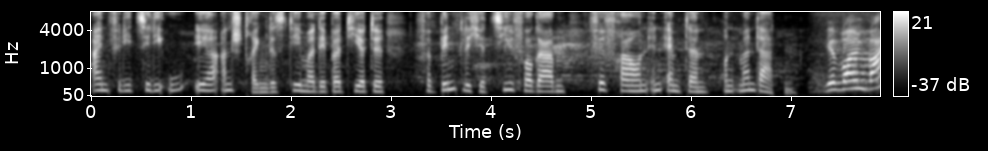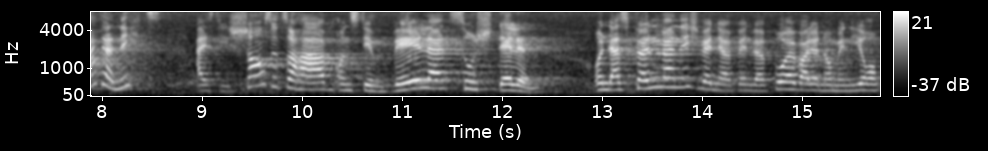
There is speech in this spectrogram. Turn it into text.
ein für die CDU eher anstrengendes Thema debattierte, verbindliche Zielvorgaben für Frauen in Ämtern und Mandaten? Wir wollen weiter nichts als die Chance zu haben, uns dem Wähler zu stellen. Und das können wir nicht, wenn wir, vorher bei der Nominierung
